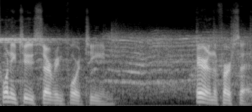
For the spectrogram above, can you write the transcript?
22 serving 14 here in the first set.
